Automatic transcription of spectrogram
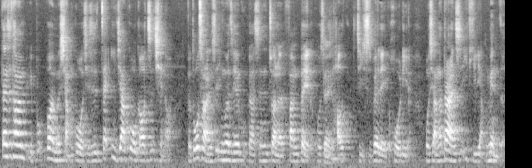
但是他们也不不知道有没有想过，其实，在溢价过高之前哦。有多少人是因为这些股票甚至赚了翻倍了，或者是好几十倍的一个获利了？我想那当然是一体两面的。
